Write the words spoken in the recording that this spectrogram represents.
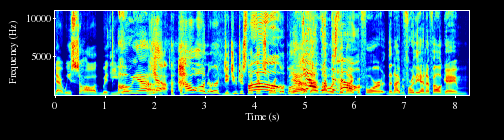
that we saw with you? Oh yeah, Yeah. How on earth did you just let that oh, story go Oh, by? Yeah, Yeah, that, that was the the, night before the night before the NFL game.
